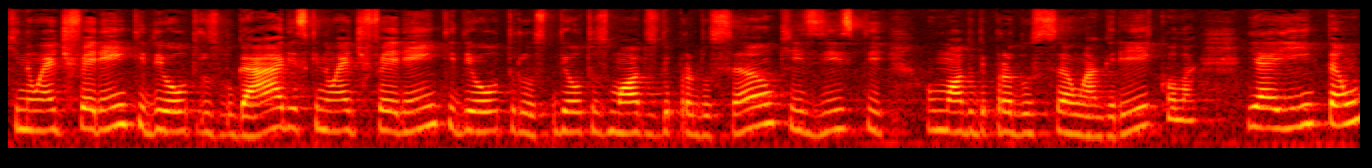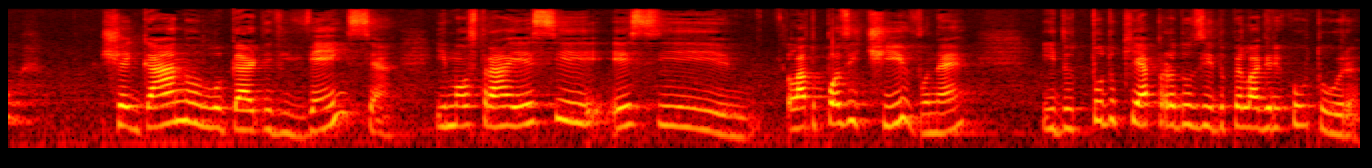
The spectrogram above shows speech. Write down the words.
que não é diferente de outros lugares, que não é diferente de outros, de outros modos de produção, que existe um modo de produção agrícola. E aí, então, chegar no lugar de vivência e mostrar esse, esse lado positivo, né? E do tudo que é produzido pela agricultura.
